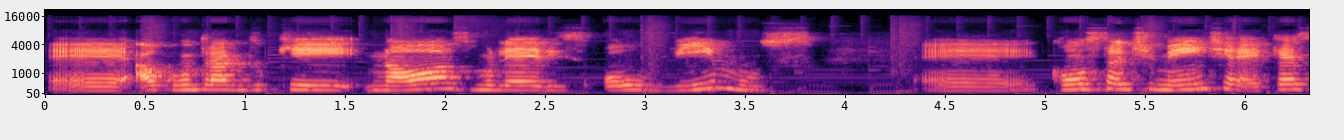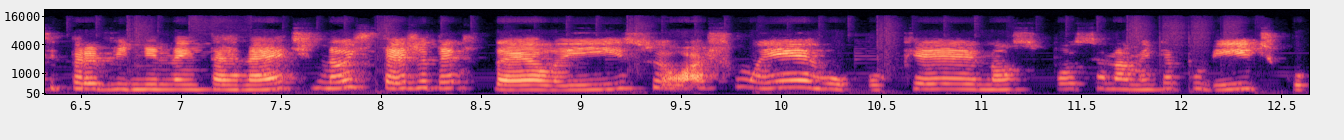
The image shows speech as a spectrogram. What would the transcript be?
é, ao contrário do que nós, mulheres, ouvimos é, constantemente é quer se prevenir na internet, não esteja dentro dela. E isso eu acho um erro, porque nosso posicionamento é político,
